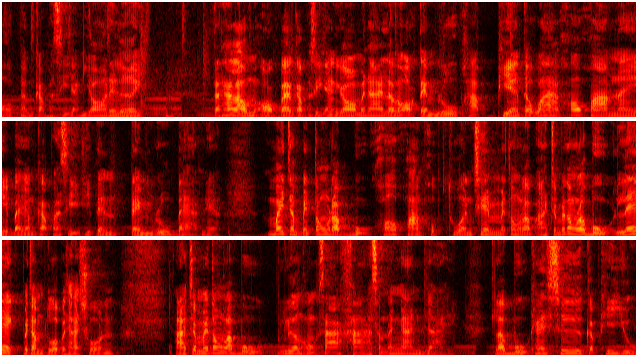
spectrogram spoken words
ออกแบบกับภาษีอย่างย่อได้เลย แต่ถ้าเราออกใบกำกับภาษีอย่างย่อไม่ได้เราต้องออกเต็มรูปครับ เพียงแต่ว่าข้อความในใบกำกับภาษีที่เป็นเต็มรูปแบบเนี่ยไม่จำเป็นต้องระบุข้อความครบถ้วน เช่น ไม่ต้องรับอาจจะไม่ต้องระบุเลขประจำตัวประชาชน อาจจะไม่ต้องระบุเรื่องของสาขาสำนักงงานใหญ่ ระบุแค่ชื่อกับที่อยู่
